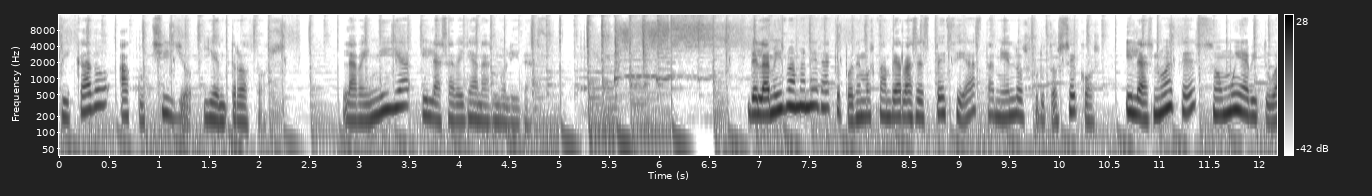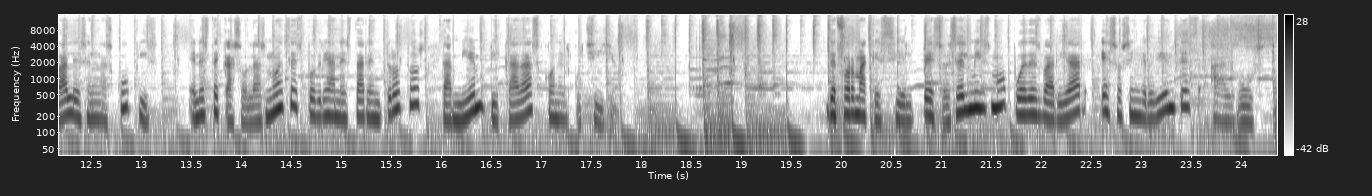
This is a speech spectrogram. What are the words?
picado a cuchillo y en trozos, la vainilla y las avellanas molidas. De la misma manera que podemos cambiar las especias, también los frutos secos. Y las nueces son muy habituales en las cookies. En este caso, las nueces podrían estar en trozos también picadas con el cuchillo. De forma que si el peso es el mismo, puedes variar esos ingredientes al gusto.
